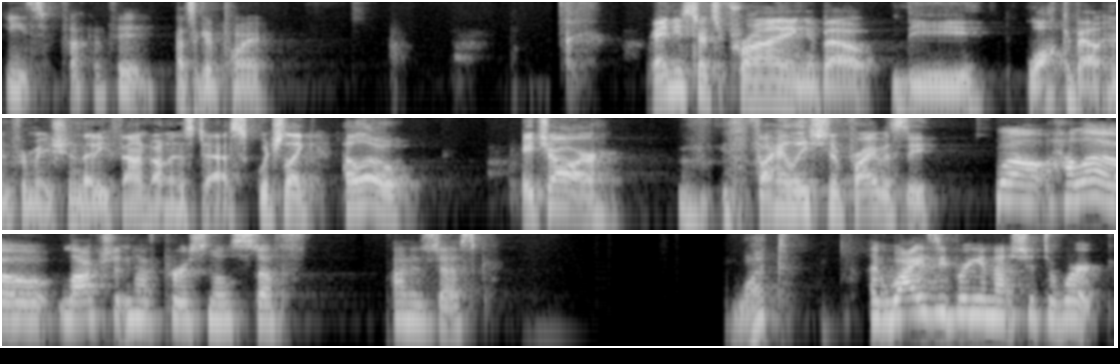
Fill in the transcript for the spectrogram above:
eat some fucking food. That's a good point. Randy starts prying about the walkabout information that he found on his desk, which, like, hello, HR, violation of privacy. Well, hello. Locke shouldn't have personal stuff on his desk. What? Like, why is he bringing that shit to work?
